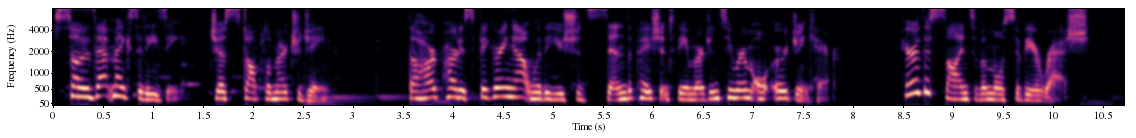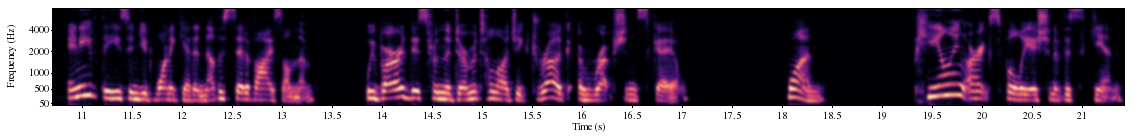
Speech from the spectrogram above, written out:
So that makes it easy. Just stop lamotrigine. The hard part is figuring out whether you should send the patient to the emergency room or urgent care. Here are the signs of a more severe rash. Any of these, and you'd want to get another set of eyes on them. We borrowed this from the dermatologic drug eruption scale. 1. Peeling or exfoliation of the skin,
